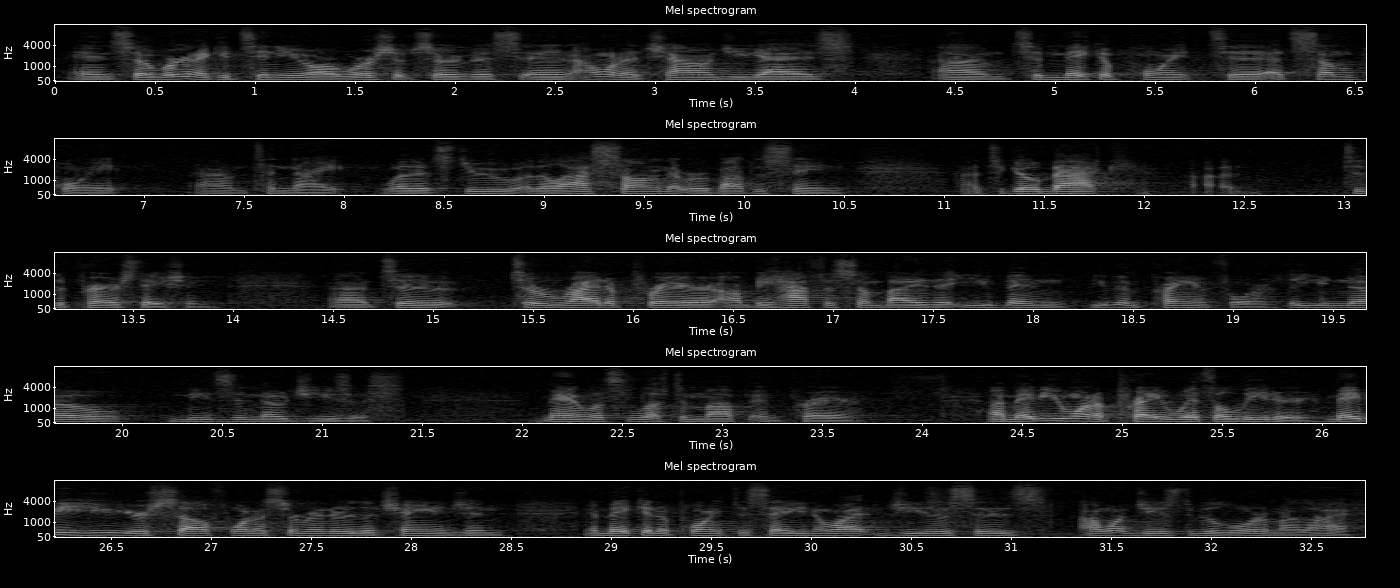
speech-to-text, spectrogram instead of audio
And so we're going to continue our worship service, and I want to challenge you guys um, to make a point to, at some point um, tonight, whether it's through the last song that we're about to sing, uh, to go back uh, to the prayer station, uh, to to write a prayer on behalf of somebody that you've been you've been praying for, that you know needs to know Jesus. Man, let's lift him up in prayer. Uh, maybe you want to pray with a leader. Maybe you yourself want to surrender the change and, and make it a point to say, you know what, Jesus is, I want Jesus to be the Lord of my life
